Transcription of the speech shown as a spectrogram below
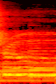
true.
